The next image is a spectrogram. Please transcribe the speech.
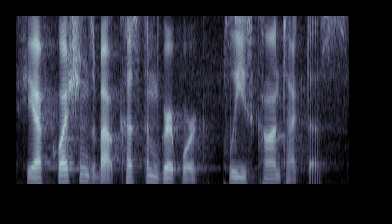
If you have questions about custom grip work, please contact us.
